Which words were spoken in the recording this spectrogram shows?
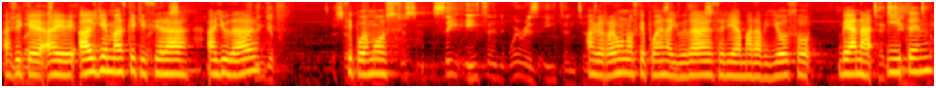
Así que hay alguien más que quisiera ayudar, si podemos agarrar unos que puedan ayudar, sería maravilloso. Vean a Ethan.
